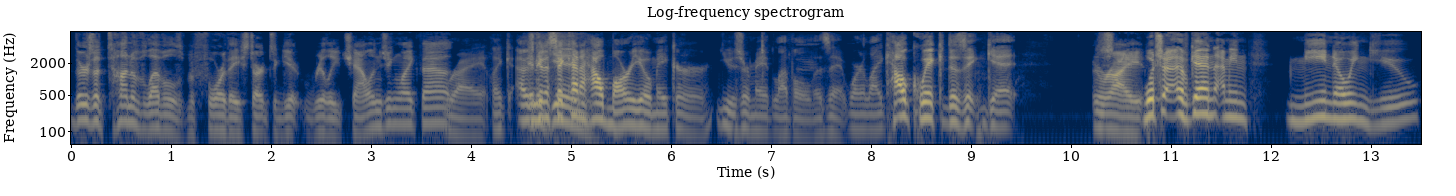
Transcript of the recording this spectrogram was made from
There's a ton of levels before they start to get really challenging like that. right like i was and gonna say kind of how mario maker user made level is it where like how quick does it get Right. which uh, again i mean me knowing you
